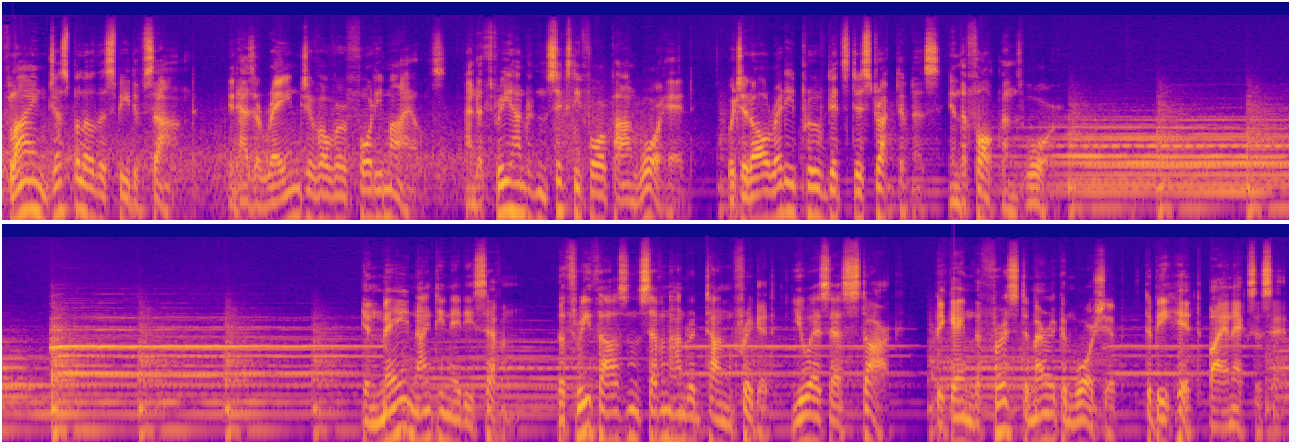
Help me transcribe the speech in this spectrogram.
Flying just below the speed of sound, it has a range of over 40 miles and a 364-pound warhead, which had already proved its destructiveness in the Falklands War. In May 1987, the 3,700-ton frigate USS Stark became the first American warship to be hit by an Exocet.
